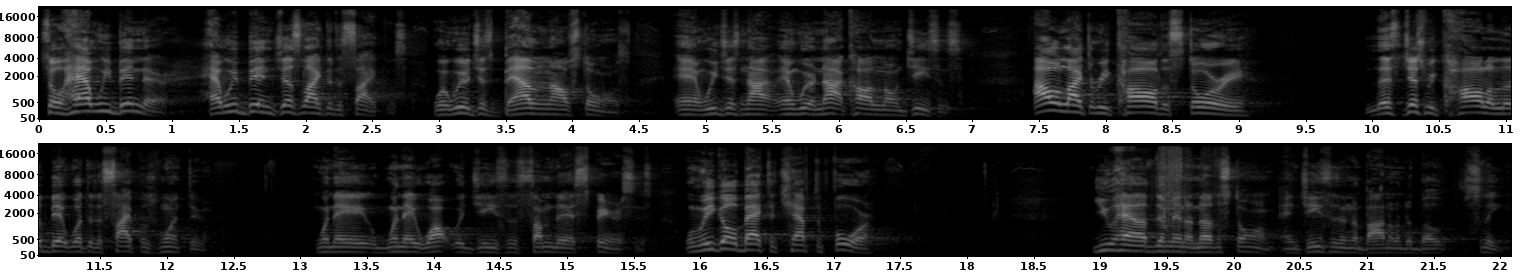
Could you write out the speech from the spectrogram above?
So have we been there? Have we been just like the disciples, where we we're just battling our storms and we just not and we're not calling on Jesus? I would like to recall the story. Let's just recall a little bit what the disciples went through when they when they walked with Jesus, some of their experiences. When we go back to chapter 4, you have them in another storm, and Jesus in the bottom of the boat sleep.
